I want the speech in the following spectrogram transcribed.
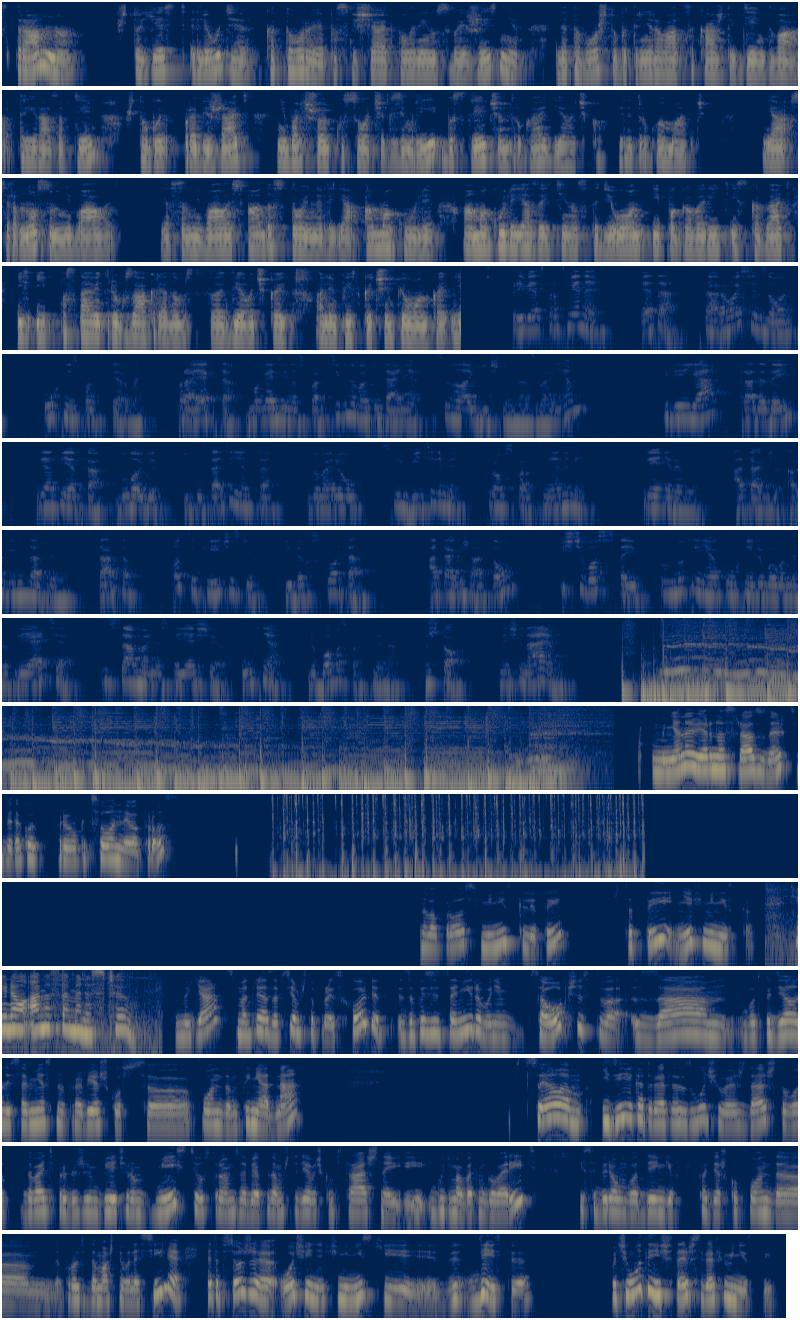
странно, что есть люди, которые посвящают половину своей жизни для того, чтобы тренироваться каждый день, два-три раза в день, чтобы пробежать небольшой кусочек земли быстрее, чем другая девочка или другой мальчик. Я все равно сомневалась. Я сомневалась, а достойна ли я, а могу ли, а могу ли я зайти на стадион и поговорить, и сказать, и, и поставить рюкзак рядом с девочкой, олимпийской чемпионкой. Привет, спортсмены! Это Второй сезон «Кухни спортфермы» проекта магазина спортивного питания с аналогичным названием, где я, Рада Дэй, триатлетка, блогер и писательница, говорю с любителями, профспортсменами, тренерами, а также организаторами стартов о циклических видах спорта, а также о том, из чего состоит внутренняя кухня любого мероприятия и самая настоящая кухня любого спортсмена. Ну что, Начинаем! У меня, наверное, сразу, знаешь, к тебе такой провокационный вопрос. На вопрос, феминистка ли ты, что ты не феминистка. You know, I'm a feminist too. Но я, смотря за всем, что происходит, за позиционированием сообщества, за... Вот вы делали совместную пробежку с э, фондом «Ты не одна», в целом, идеи, которые ты озвучиваешь, да, что вот давайте пробежим вечером вместе, устроим забег, потому что девочкам страшно, и будем об этом говорить, и соберем вот деньги в поддержку фонда против домашнего насилия, это все же очень феминистские действия. Почему ты не считаешь себя феминисткой?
